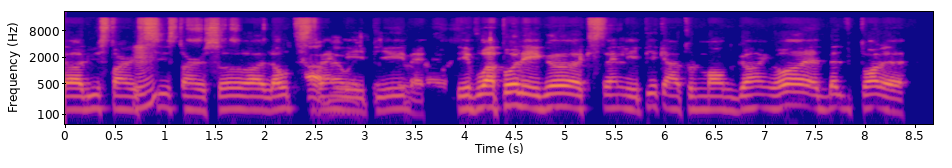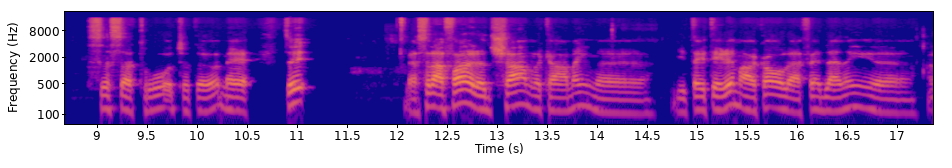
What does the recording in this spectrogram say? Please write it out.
ah, lui c'est un mm-hmm. ci, c'est un ça, ah, l'autre il se ah, ben les pieds. Mais les vois pas, les gars qui se traînent les pieds quand tout le monde gagne. Ouais, une belle victoire, de 6 à 3, etc. Mais, tu sais, la seule affaire du charme, quand même, euh, il est intérim encore à la fin de l'année. Euh, c'est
